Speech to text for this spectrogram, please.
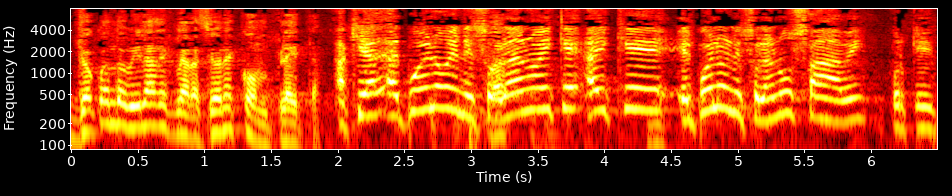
yo cuando vi las declaraciones completas, Aquí al, al pueblo venezolano hay que, hay que, el pueblo venezolano sabe, porque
